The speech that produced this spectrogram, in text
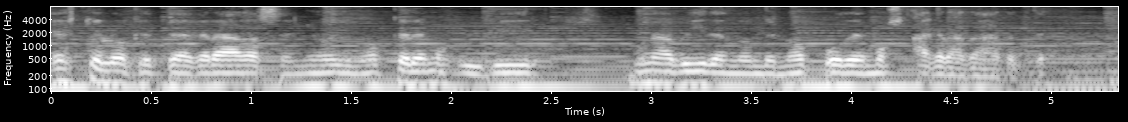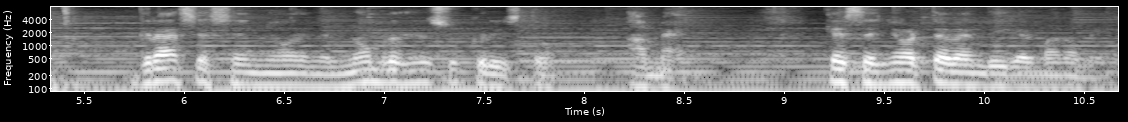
Esto es lo que te agrada, Señor, y no queremos vivir una vida en donde no podemos agradarte. Gracias, Señor, en el nombre de Jesucristo. Amén. Que el Señor te bendiga, hermano mío.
